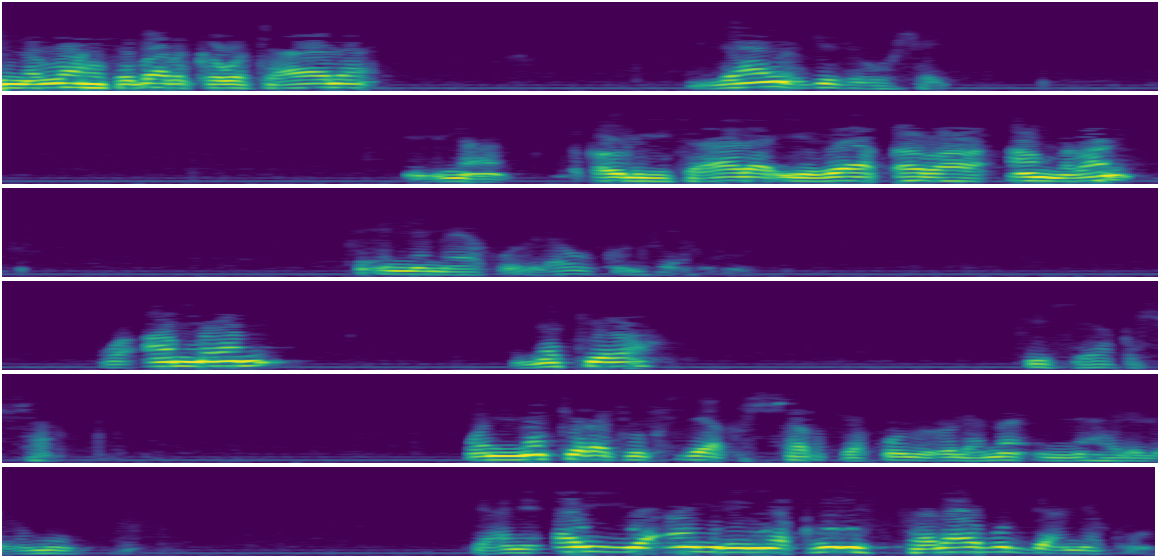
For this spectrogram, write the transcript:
أن الله تبارك وتعالى لا يعجزه شيء. نعم. قوله تعالى إذا قضى أمرا فإنما يقول له كن فيكون. وأمرا نكرة في سياق الشرط. والنكرة في سياق الشرط يقول العلماء إنها للعموم. يعني أي أمر يقضيه فلا بد أن يكون.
